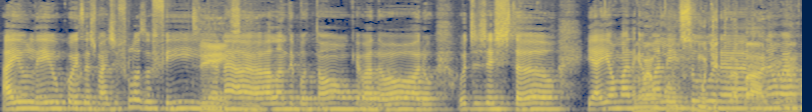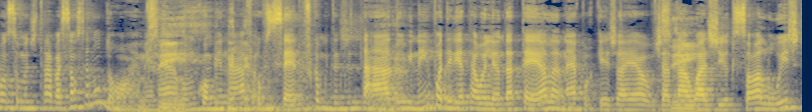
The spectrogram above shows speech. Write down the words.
Aí eu leio coisas mais de filosofia, sim, né? Sim. Alain de Botton, que eu adoro, ou de gestão então, e aí é uma, não é uma é um leitura. Trabalho, não né? é um consumo de trabalho. Senão você não dorme, né? Sim. né? Vamos combinar. o cérebro fica muito agitado é. e nem poderia estar olhando a tela, né? Porque já, é, já dá o agito só a luz.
